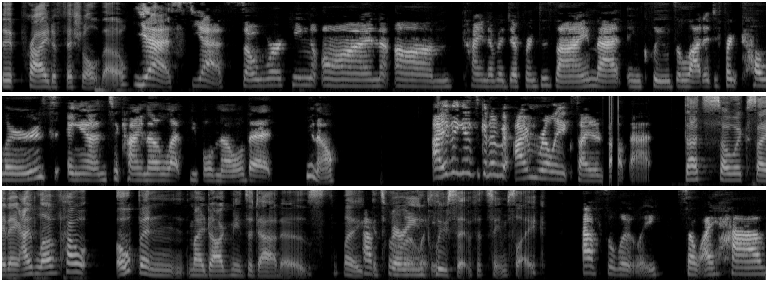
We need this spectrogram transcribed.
it pride official, though. Yes, yes. So working on um kind of a different design that includes a lot of different colors, and to kind of let people know that you know, I think it's gonna. be I'm really excited about that. That's so exciting. I love how open my dog needs a dad is. Like Absolutely. it's very inclusive, it seems like. Absolutely. So I have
